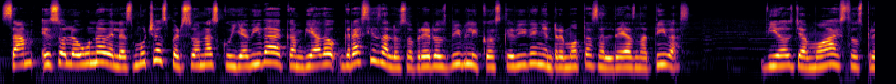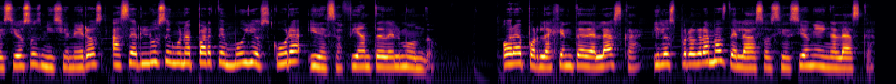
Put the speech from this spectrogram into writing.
Sam es solo una de las muchas personas cuya vida ha cambiado gracias a los obreros bíblicos que viven en remotas aldeas nativas. Dios llamó a estos preciosos misioneros a hacer luz en una parte muy oscura y desafiante del mundo. Ora por la gente de Alaska y los programas de la asociación en Alaska.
